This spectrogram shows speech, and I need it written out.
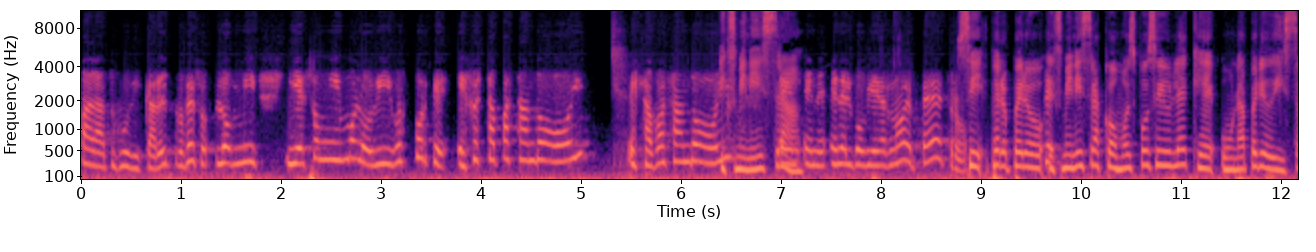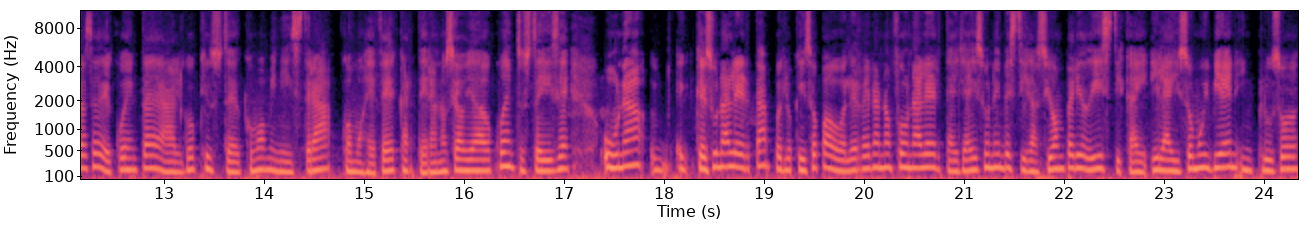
para adjudicar el proceso. Lo, y eso mismo lo digo es porque eso está pasando hoy, está pasando hoy Exministra. En, en- en el gobierno de Petro. Sí, pero, pero, Sí. exministra, ¿cómo es posible que una periodista se dé cuenta de algo que usted como ministra, como jefe de cartera, no se había dado cuenta? Usted dice una, eh, que es una alerta, pues lo que hizo Paola Herrera no fue una alerta, ella hizo una investigación periodística y, y la hizo muy bien, incluso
